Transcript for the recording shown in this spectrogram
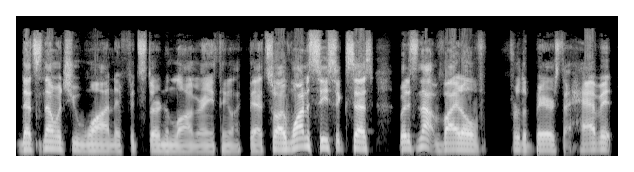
that's not what you want if it's third and long or anything like that. So I want to see success, but it's not vital for the Bears to have it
